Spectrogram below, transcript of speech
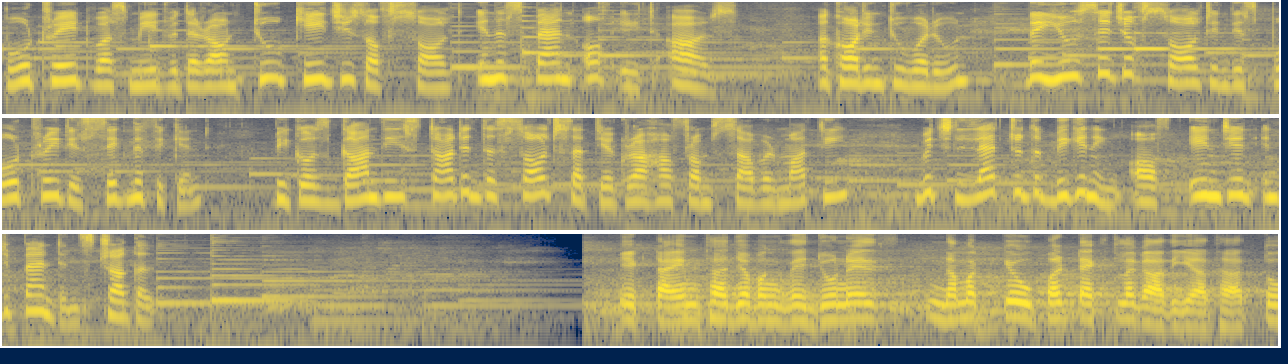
portrait was made with around 2 kgs of salt in a span of 8 hours. According to Varun, the usage of salt in this portrait is significant because Gandhi started the salt satyagraha from Sabarmati, which led to the beginning of Indian independence struggle. एक टाइम था जब अंग्रेज़ों ने नमक के ऊपर टैक्स लगा दिया था। तो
